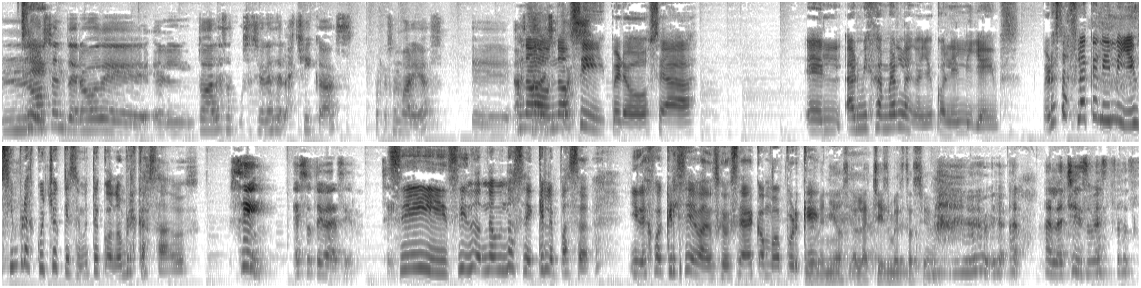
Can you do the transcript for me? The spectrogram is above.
No se enteró de todas las acusaciones de las chicas, porque son varias. Eh, no, no, sí, pero o sea, el Army Hammer la engañó con Lily James. Pero esta flaca Lily James siempre escucho que se mete con hombres casados. Sí, eso te iba a decir. Sí, sí, no, no, sé qué le pasa. Y dejó a Chris Evans, o sea, como porque... Bienvenidos a la chisme estación. a la chisme estación.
